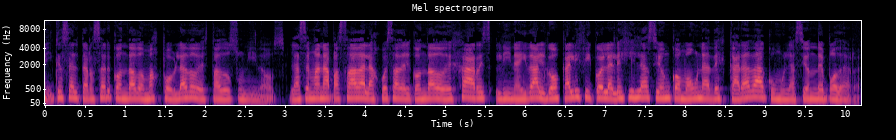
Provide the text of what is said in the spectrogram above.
y que es el tercer condado más poblado de Estados Unidos. La semana pasada, la jueza del condado de Harris, Lina Hidalgo, calificó la legislación como una descarada acumulación de poder.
